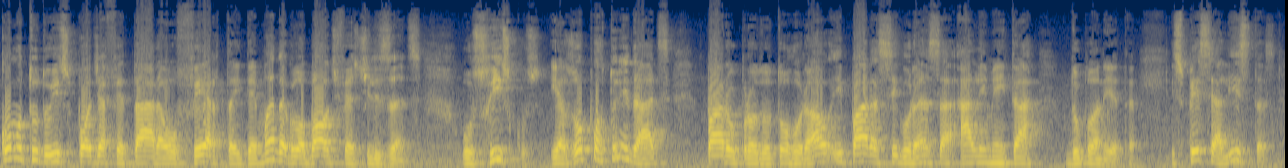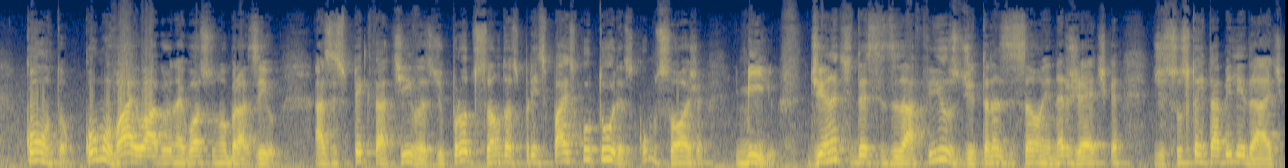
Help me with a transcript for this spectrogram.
Como tudo isso pode afetar a oferta e demanda global de fertilizantes, os riscos e as oportunidades para o produtor rural e para a segurança alimentar do planeta. Especialistas contam como vai o agronegócio no Brasil, as expectativas de produção das principais culturas, como soja e milho, diante desses desafios de transição energética, de sustentabilidade,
